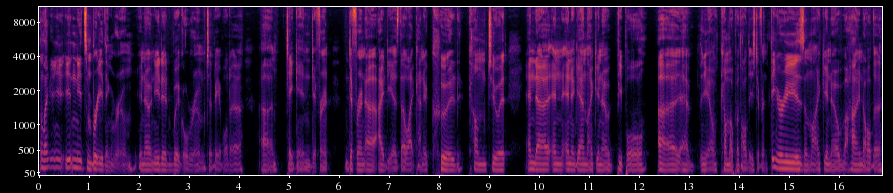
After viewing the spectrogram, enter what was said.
like you, you need some breathing room. You know, it needed wiggle room to be able to uh, take in different different uh, ideas that like kind of could come to it. And uh, and and again, like you know, people uh, have you know come up with all these different theories and like you know behind all the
